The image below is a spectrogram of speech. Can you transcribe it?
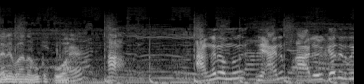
നമുക്ക് പോവാം. അങ്ങനെ ഒന്നും ഞാനും ആലോചിക്കാതിരുന്നു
